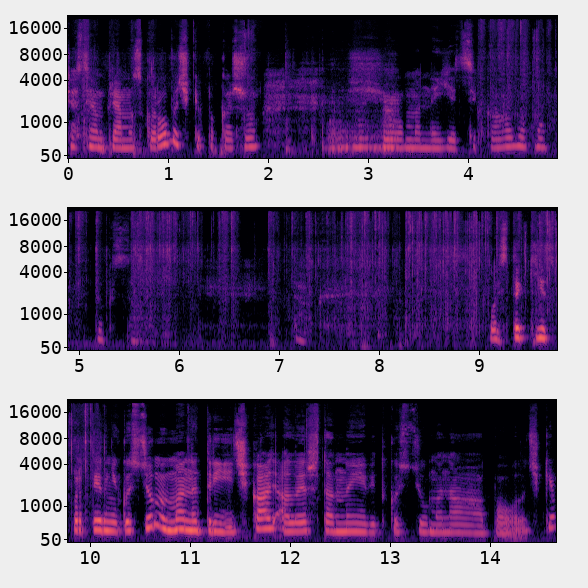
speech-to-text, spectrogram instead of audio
Зараз я вам прямо з коробочки покажу, що в мене є цікавого. Так. Ось такі спортивні костюми. У мене трієчка, але штани від костюма на полочки.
